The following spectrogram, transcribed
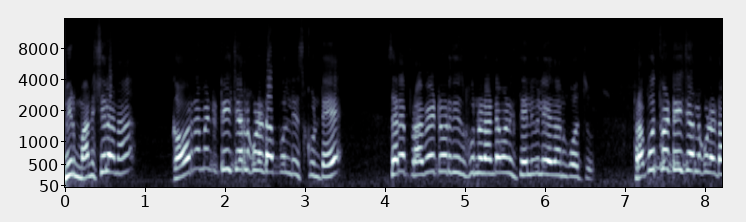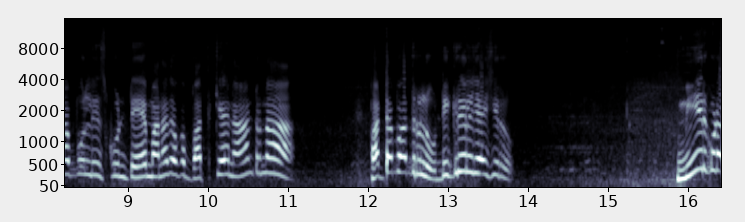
మీరు మనుషులనా? గవర్నమెంట్ టీచర్లు కూడా డబ్బులు తీసుకుంటే సరే ప్రైవేట్ వాడు తీసుకున్నాడు మనకి తెలివి లేదనుకోవచ్చు. ప్రభుత్వ టీచర్లు కూడా డబ్బులు తీసుకుంటే మనది ఒక బతికేనా అంటున్నా. పట్టభద్రులు డిగ్రీలు చేసిర్రు. మీరు కూడా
